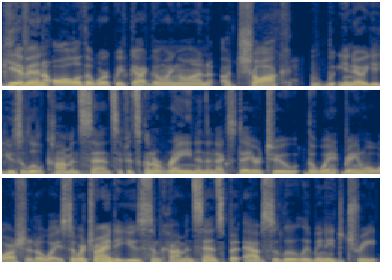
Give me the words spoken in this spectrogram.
Given all of the work we've got going on, a chalk. You know, you use a little common sense. If it's going to rain in the next day or two, the rain will wash it away. So we're trying to use some common sense, but absolutely we need to treat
